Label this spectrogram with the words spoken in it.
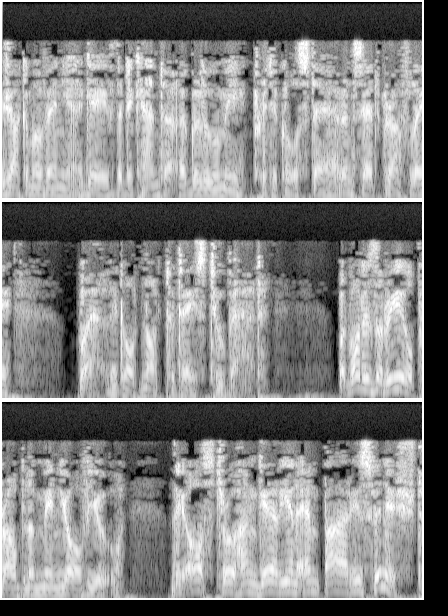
Giacomo Venier gave the decanter a gloomy, critical stare, and said gruffly, Well, it ought not to taste too bad. But what is the real problem, in your view? The Austro-Hungarian Empire is finished.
